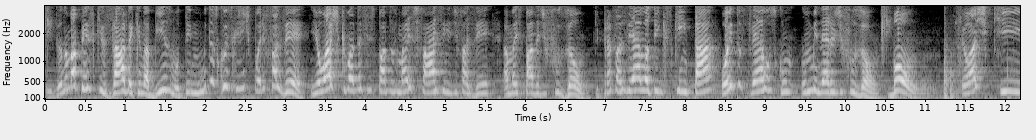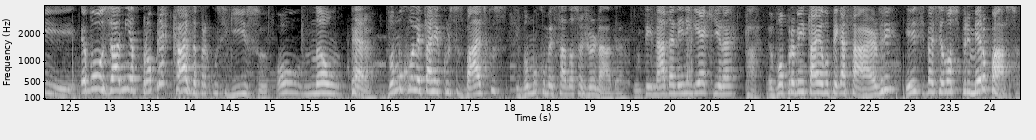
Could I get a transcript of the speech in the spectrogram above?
E dando uma pesquisada aqui no abismo, tem muitas coisas que a gente pode fazer. E eu acho que uma dessas espadas mais fáceis de fazer é uma espada de fusão. Que para fazer ela eu tenho que esquentar oito ferros com um minério de fusão. Bom, eu acho que eu vou usar a minha própria casa para conseguir isso. Ou não, pera. Vamos coletar recursos básicos e vamos começar a nossa jornada. Não tem nada nem ninguém aqui, né? Tá, eu vou aproveitar e eu vou pegar essa árvore. Esse vai ser o nosso primeiro passo.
